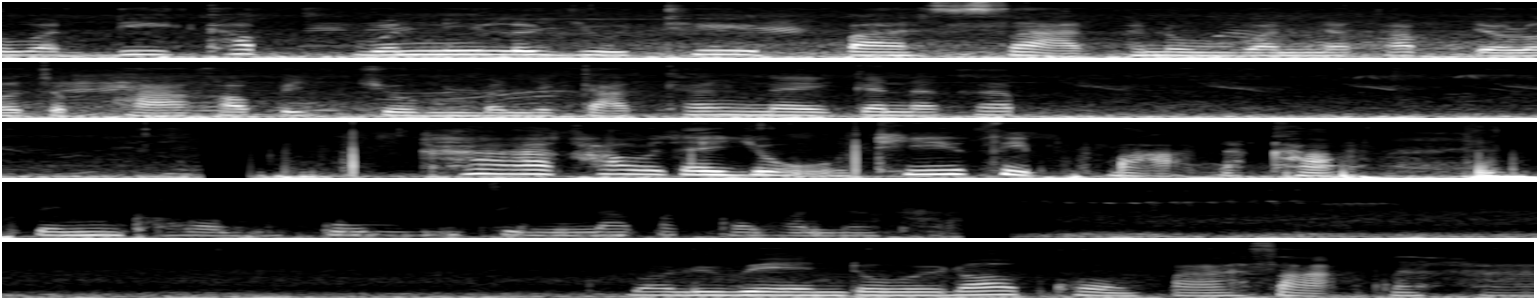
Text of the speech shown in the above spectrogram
สวัสดีครับ วันนี้เราอยู่ที่ปราสาทพนมวันนะครับ เดี๋ยวเราจะพาเข้าไปชมบรรยากาศข้างในกันนะครับ ค่าเข้าจะอยู่ที่ 10 บาทนะคะ เป็นของกรมศิลปากรนะคะ บริเวณโดยรอบของปราสาทนะคะ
